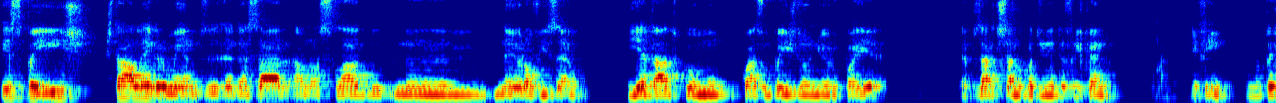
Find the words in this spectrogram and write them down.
esse país está alegremente a dançar ao nosso lado na, na Eurovisão e é dado como quase um país da União Europeia apesar de estar no continente africano. Enfim, não, tem,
